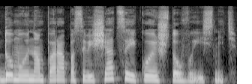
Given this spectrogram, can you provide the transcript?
Думаю, нам пора посовещаться и кое-что выяснить.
